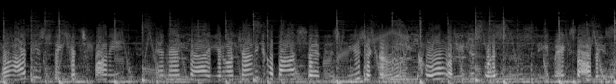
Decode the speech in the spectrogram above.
Well, I just think it's funny, and that uh, you know Johnny Kielbasa and his music are really cool. If you just listen, he makes all these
